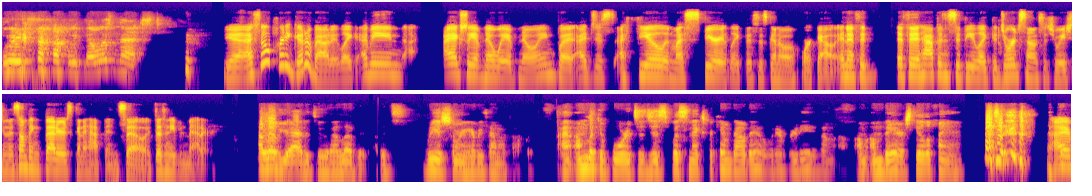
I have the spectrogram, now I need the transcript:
we, we know what's next. Yeah, I feel pretty good about it. Like, I mean, I actually have no way of knowing, but I just I feel in my spirit like this is gonna work out. And if it if it happens to be like the Georgetown situation, then something better is gonna happen. So it doesn't even matter. I love your attitude. I love it. It's reassuring every time I talk with you. I, I'm looking forward to just what's next for Kim Dowdell, whatever it is. I'm, I'm, I'm there, still a fan. I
